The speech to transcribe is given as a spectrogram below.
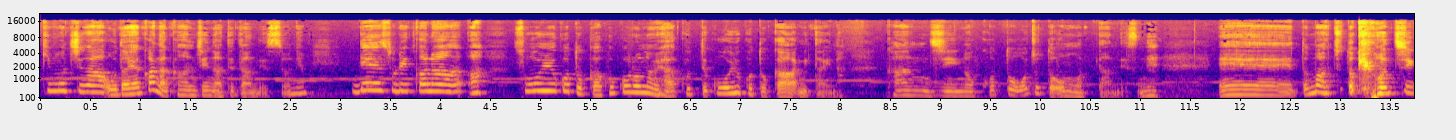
気持ちが穏やかな感じになってたんですよね。でそれからあそういうことか心の余白ってこういうことかみたいな感じのことをちょっと思ったんですね。えーとまあ、ちょっと今日違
